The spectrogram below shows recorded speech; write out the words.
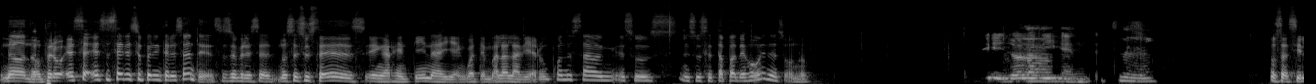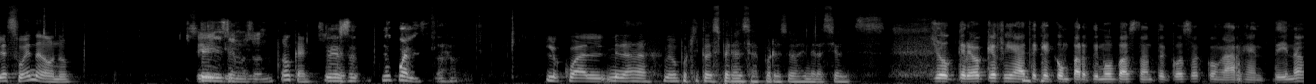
No, no, pero esa, esa serie es súper interesante. es. No sé si ustedes en Argentina y en Guatemala la vieron cuando estaban en sus, en sus etapas de jóvenes o no. Sí, yo la vi en. Sí, sí. O sea, ¿sí les suena o no? Sí, sí, me suena. Ok. Sí, sí. ¿De cuáles? Ajá. Lo cual me da, me da un poquito de esperanza por esas generaciones. Yo creo que fíjate que compartimos bastante cosas con Argentina,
